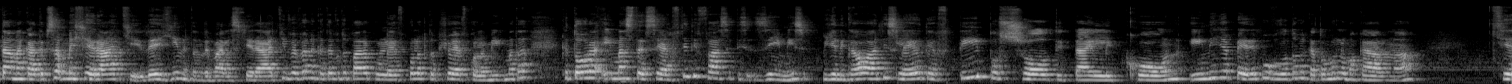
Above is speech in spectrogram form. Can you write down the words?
τα ανακάτεψα με χεράκι. Δεν γίνεται να δεν βάλεις χεράκι. Βέβαια, ανακατεύονται πάρα πολύ εύκολα από τα πιο εύκολα μείγματα. Και τώρα είμαστε σε αυτή τη φάση της ζύμης. Που γενικά ο Άκης λέει ότι αυτή η ποσότητα υλικών είναι για περίπου 80 με 100 μελομακάρονα. Και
